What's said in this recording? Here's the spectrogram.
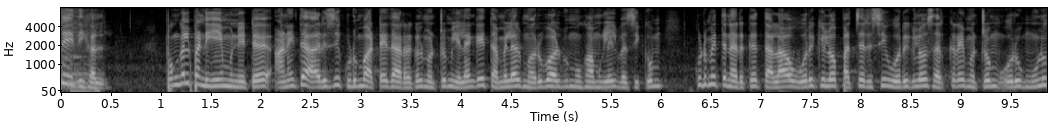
செய்திகள். பொங்கல் பண்டிகையை முன்னிட்டு அனைத்து அரிசி குடும்ப அட்டைதாரர்கள் மற்றும் இலங்கை தமிழர் மறுவாழ்வு முகாம்களில் வசிக்கும் குடும்பத்தினருக்கு தலா ஒரு கிலோ பச்சரிசி ஒரு கிலோ சர்க்கரை மற்றும் ஒரு முழு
